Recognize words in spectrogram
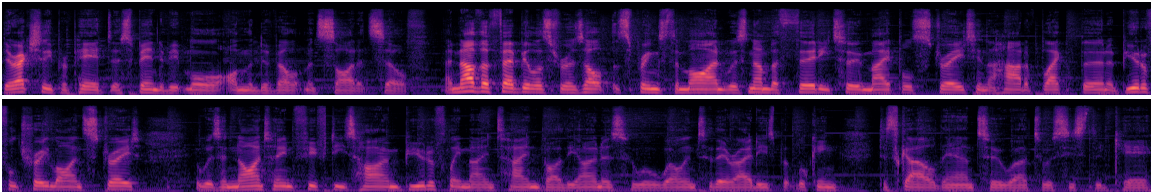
they're actually prepared to spend a bit more on the development side itself. Another fabulous result that springs to mind was number 32 Maple Street in the heart of Blackburn, a beautiful tree-lined street. It was a 1950s home, beautifully maintained by the owners who were well into their 80s but looking to scale down to, uh, to assisted care.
